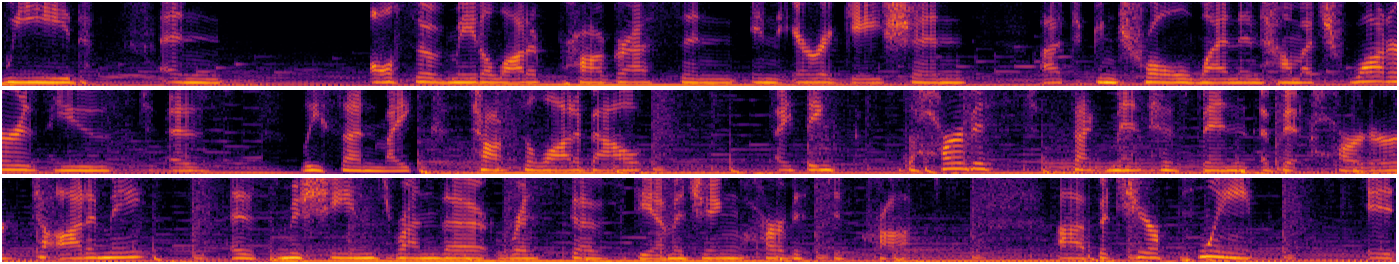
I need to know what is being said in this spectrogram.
weed and also have made a lot of progress in, in irrigation uh, to control when and how much water is used, as Lisa and Mike talked a lot about. I think the harvest segment has been a bit harder to automate as machines run the risk of damaging harvested crops. Uh, but to your point, it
